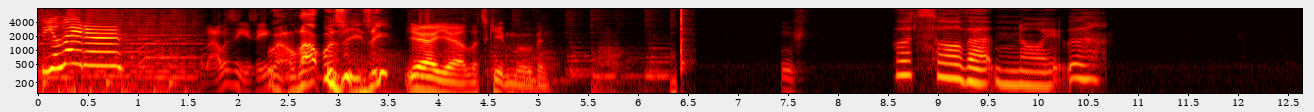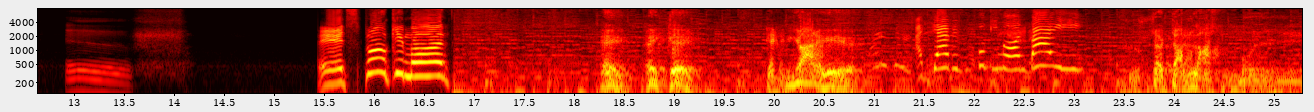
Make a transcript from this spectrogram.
See you later! Well, that was easy. Well, that was easy. Yeah, yeah, let's keep moving. Oof. What's all that noise? Oof. It's Spooky Month! Hey, hey, kid! Get me out of here! I got this Pokemon, bye! You said the last one.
